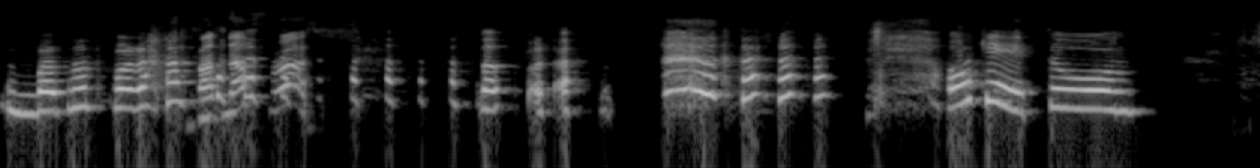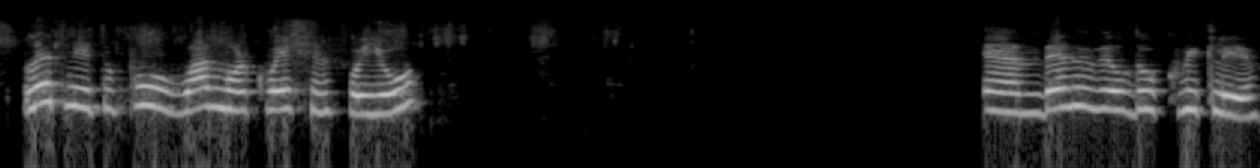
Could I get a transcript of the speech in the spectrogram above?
But not for us. But not for us. Not for us. Okay to let me to pull one more question for you. And then we will do quickly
